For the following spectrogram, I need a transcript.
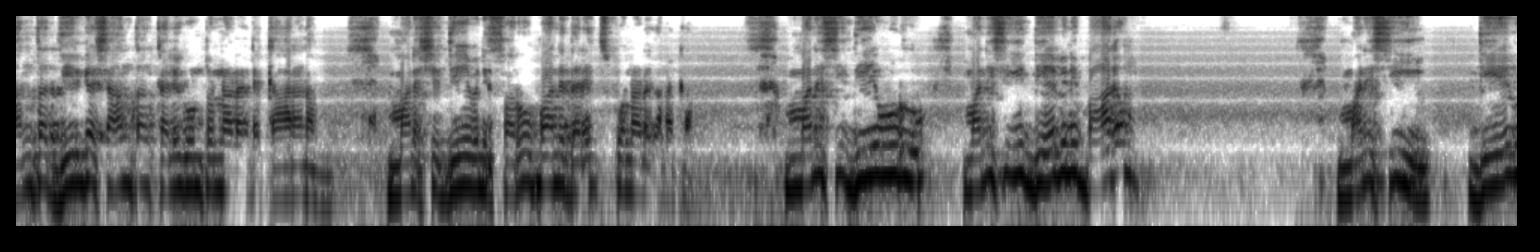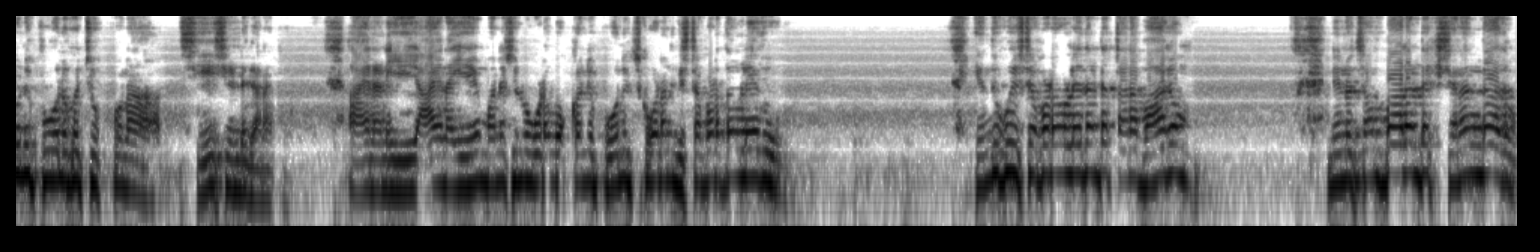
అంత దీర్ఘశాంతం కలిగి ఉంటున్నాడంటే కారణం మనిషి దేవుని స్వరూపాన్ని ధరించుకున్నాడు కనుక మనిషి దేవుడు మనిషి దేవుని భాగం. మనిషి దేవుని పోలుకు చొప్పున చేసిండు గనక. ఆయనని ఆయన ఏ మనిషిని కూడా ఒక్కరిని పోలించుకోవడానికి ఇష్టపడటం లేదు. ఎందుకు ఇష్టపడడం లేదంటే తన భాగం. నిన్ను చంపాలంటే క్షణం కాదు.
